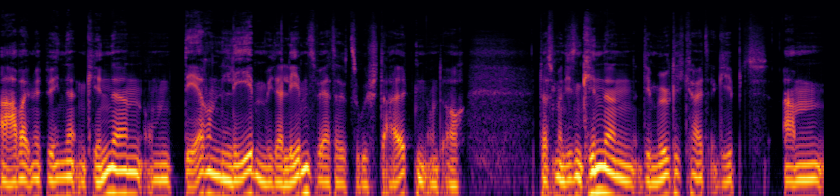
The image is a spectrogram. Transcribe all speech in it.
Arbeit mit behinderten Kindern, um deren Leben wieder lebenswerter zu gestalten und auch, dass man diesen Kindern die Möglichkeit gibt, am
